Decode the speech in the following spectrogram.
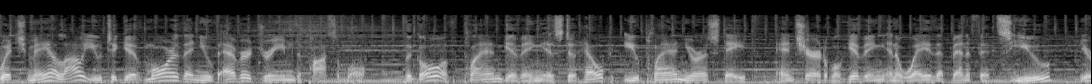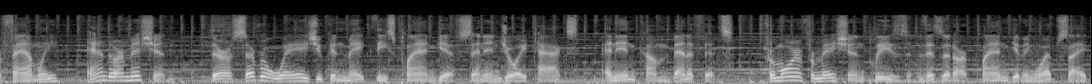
which may allow you to give more than you've ever dreamed possible. The goal of plan giving is to help you plan your estate and charitable giving in a way that benefits you, your family, and our mission. There are several ways you can make these plan gifts and enjoy tax and income benefits. For more information, please visit our plan giving website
